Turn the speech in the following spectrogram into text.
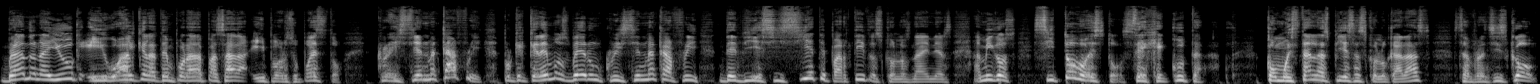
Brandon Ayuk igual que la temporada pasada. Y por supuesto, Christian McCaffrey. Porque queremos ver un Christian McCaffrey de 17 partidos con los Niners. Amigos, si todo esto se ejecuta como están las piezas colocadas, San Francisco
